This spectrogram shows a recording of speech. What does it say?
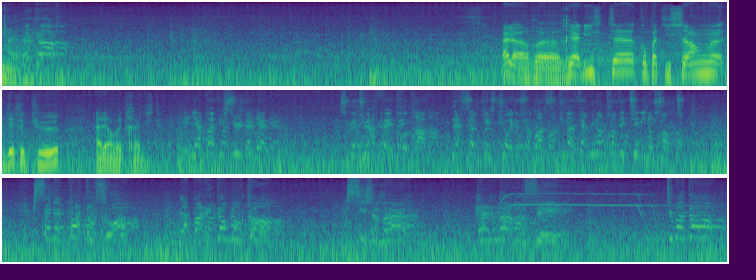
Ouais. D'accord Alors, euh, réaliste, compatissant, défectueux. Allez, on va être réaliste. Il n'y a pas d'issue, Daniel Ce que tu as fait est trop grave. La seule question est de savoir si tu vas faire une autre victime innocente. Ce n'est pas ton choix. La balle est dans mon camp. Si je meurs, elle meurt aussi. Tu m'entends?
